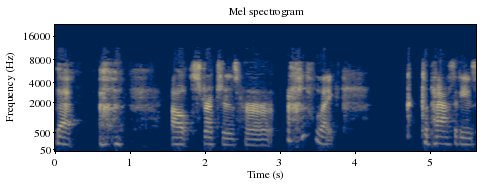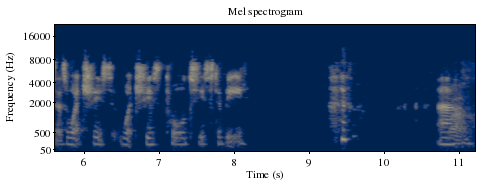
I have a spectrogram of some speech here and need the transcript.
that outstretches her like capacities as what she's what she's told she's to be um, wow.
